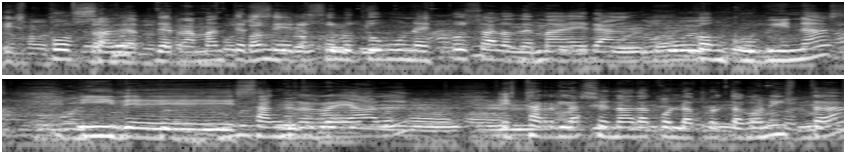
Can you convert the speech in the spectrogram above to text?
esposa de Abderramán III, solo tuvo una esposa, los demás eran concubinas y de sangre real, está relacionada con la protagonista.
